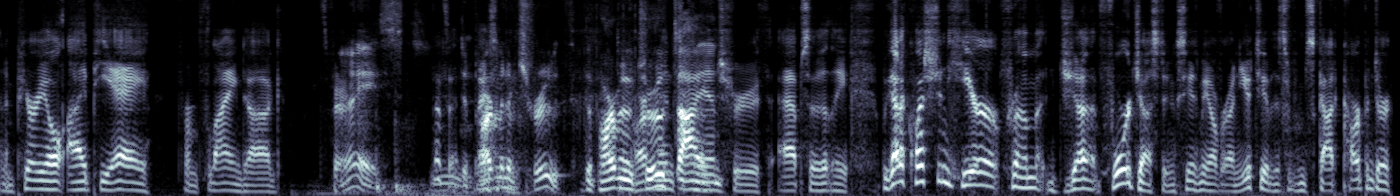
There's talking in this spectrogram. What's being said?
an imperial IPA from Flying Dog. It's very Nice. That's a Department nice of Truth. Department of Truth tie-in. Truth, absolutely. We got a question here from Ju- for Justin, excuse me, over on YouTube. This is from Scott Carpenter.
